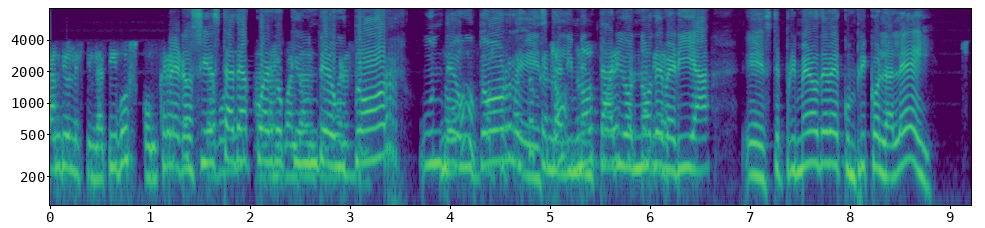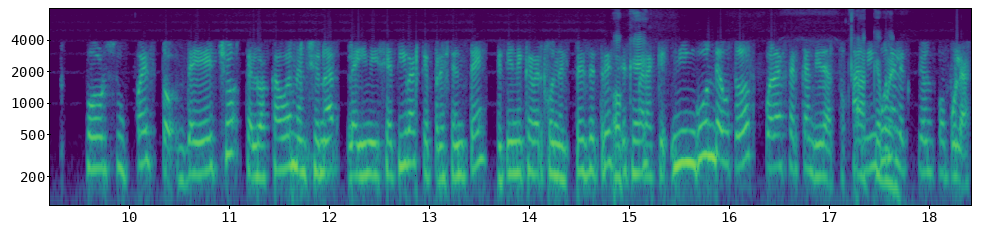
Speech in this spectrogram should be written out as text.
cambios legislativos concretos. Pero si está de acuerdo que un deudor, un deudor este, alimentario no, debería, este, primero debe cumplir con la ley. Por supuesto, de hecho, te lo acabo de mencionar, la iniciativa que presenté, que tiene que ver con el 3 de 3, es para que ningún deudor pueda ser candidato a ah, ninguna elección popular.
